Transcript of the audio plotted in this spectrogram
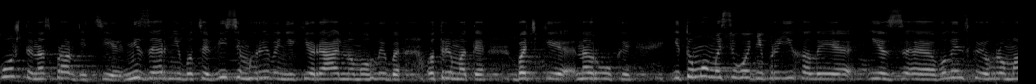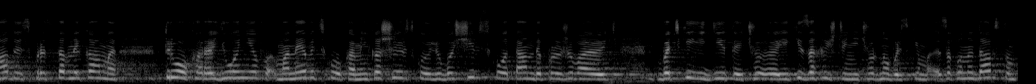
кошти насправді ці мізерні, бо це 8 гривень, які реально могли би отримати батьки на руки. І тому ми сьогодні приїхали із е, Волинською громадою з представниками трьох районів Маневицького, Камінькаширського, Любашівського, там, де проживають батьки і діти, чо- які захищені чорнобильським законодавством,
